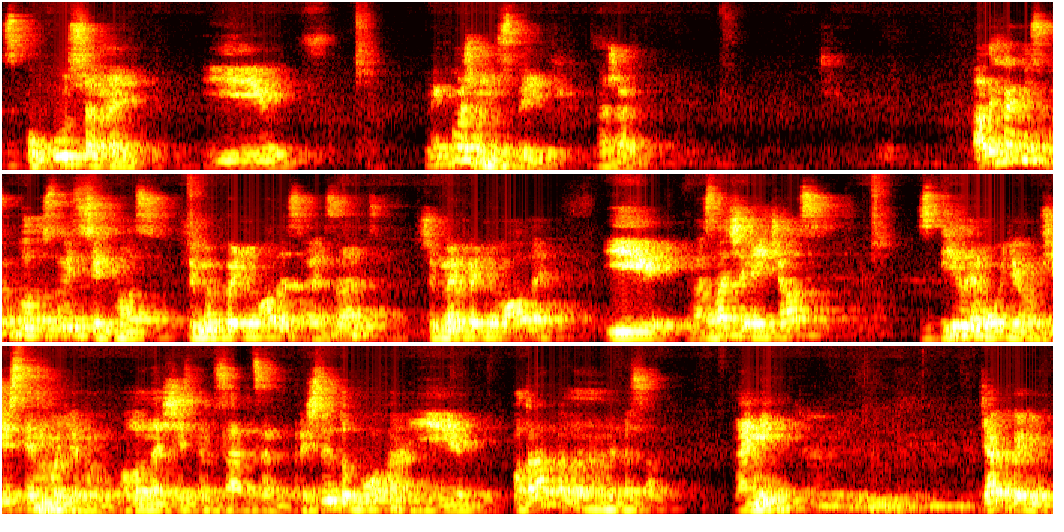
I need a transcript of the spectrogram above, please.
спокусами, і не кожен стоїть, на жаль. Але хай Господь благословить всіх нас, щоб ми пильнували своє серце, щоб ми пильнували і в назначений час з білим одягом, чистим одягом, головне з чистим серцем, прийшли до Бога і потрапили на небеса. Амінь. Дякую.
